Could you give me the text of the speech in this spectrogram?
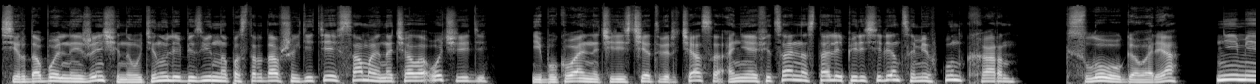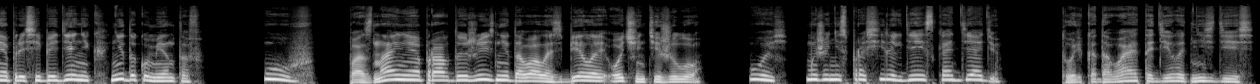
Сердобольные женщины утянули безвинно пострадавших детей в самое начало очереди, и буквально через четверть часа они официально стали переселенцами в Кунгхарн. К слову говоря, не имея при себе денег ни документов. Уф, познание правды жизни давалось Белой очень тяжело. «Ой, мы же не спросили, где искать дядю». «Только давай это делать не здесь»,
